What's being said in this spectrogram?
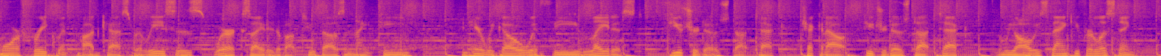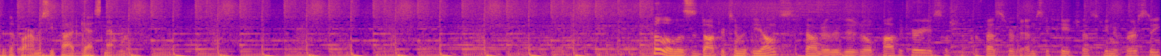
more frequent podcast releases. We're excited about 2019. And here we go with the latest FutureDose.tech. Check it out, FutureDose.tech. And we always thank you for listening to the Pharmacy Podcast Network. Hello, this is Dr. Timothy Ungst, founder of the Digital Apothecary, associate professor of MCPHS University,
